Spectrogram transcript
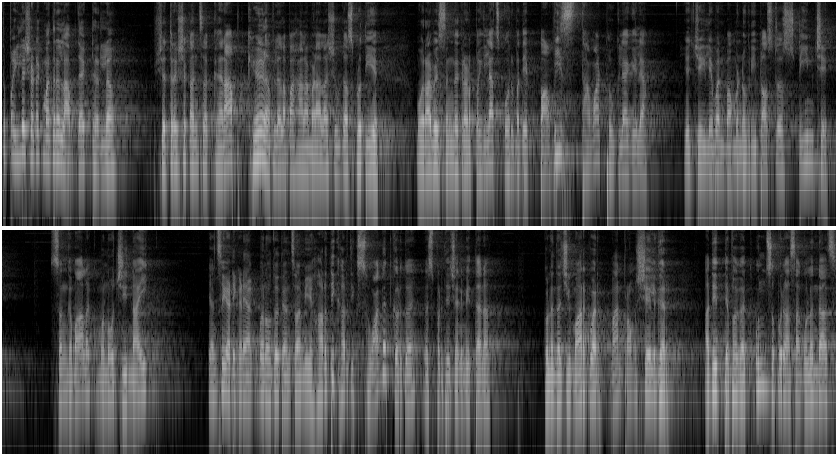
तर पहिलं षटक मात्र लाभदायक ठरलं. क्षेत्ररक्षकांचा खराब खेळ आपल्याला पाहायला मिळाला. शिवदास स्मृती मोरावे संघकरण पहिल्याच ओव्हरमध्ये बावीस धावा ठोकल्या गेल्या. एच जे इलेव्हन बामणडोंगरी ब्लास्टर्स टीमचे संघमालक मनोजी नाईक यांचं या ठिकाणी आगमन होतं. त्यांचं आम्ही हार्दिक हार्दिक स्वागत करतोय या स्पर्धेच्या निमित्तानं. गोलंदाजी मार्कवर मान फ्रॉम शेलघर. आदित्य भगत उंचपुरा असा गोलंदाज.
